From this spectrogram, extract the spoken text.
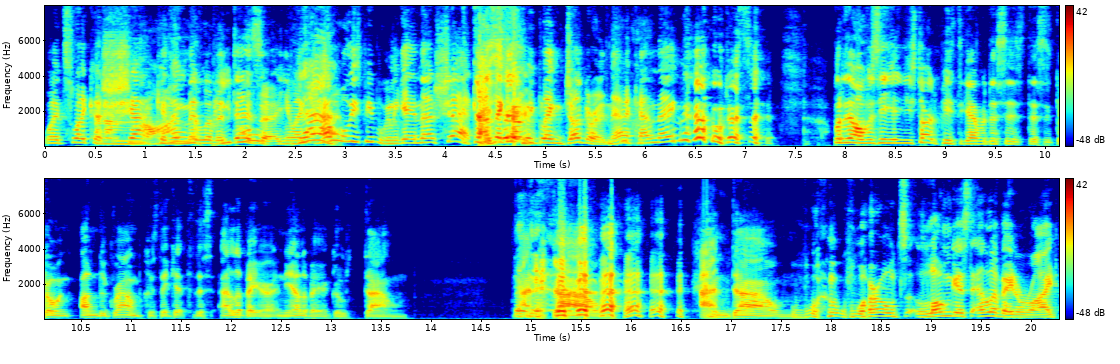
Well, it's like a shack in the middle of the desert, and you're like, Yeah. how are all these people going to get in that shack? That's they can't be playing jugger in there, can they? no, that's it. But obviously, you start to piece together. This is this is going underground because they get to this elevator, and the elevator goes down and down and down. World's longest elevator ride,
